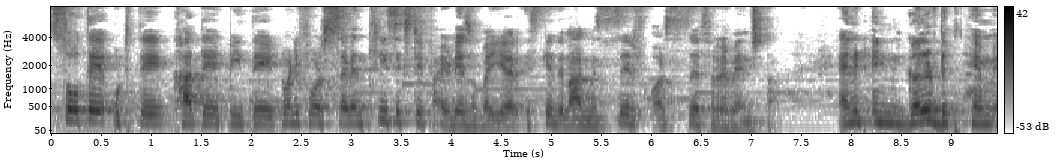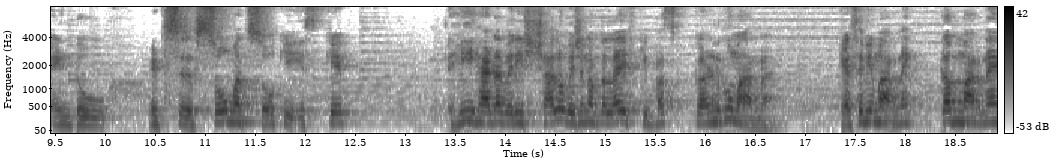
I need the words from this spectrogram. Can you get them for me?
सोते, उठते, खाते, पीते 24 7 365 डेज़ ऑफ़ अ ईयर, इसके दिमाग में सिर्फ़ और सिर्फ़ रिवेंज था। And it engulfed him into it सिर्फ़ सो मच सो कि इसके he had a very shallow vision of the life कि बस कर्ण को मारना है। कैसे भी मारना है, कब मारना है,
